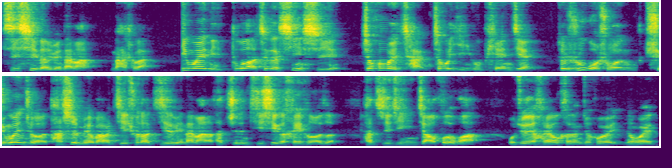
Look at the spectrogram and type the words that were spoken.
机器的源代码拿出来，因为你多了这个信息，就会产就会引入偏见。就如果说询问者他是没有办法接触到机器的源代码的，他只能机器一个黑盒子，他直接进行交互的话，我觉得很有可能就会认为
